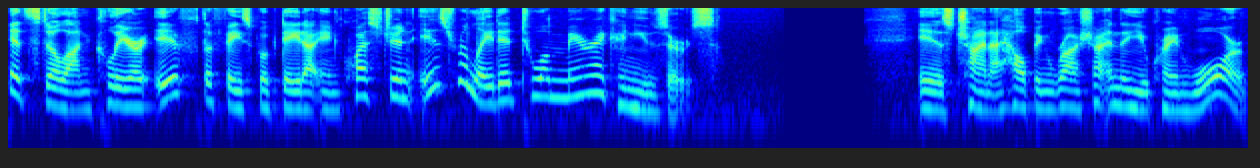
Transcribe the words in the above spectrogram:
It's still unclear if the Facebook data in question is related to American users. Is China helping Russia in the Ukraine war?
